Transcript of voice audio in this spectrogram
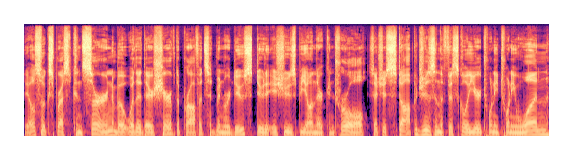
They also expressed concern about whether their share of the profits had been reduced due to issues beyond their control, such as stoppages in the fiscal year 2021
